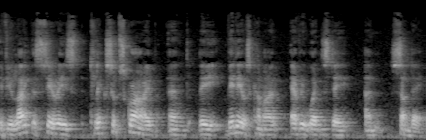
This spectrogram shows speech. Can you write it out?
if you like the series, click subscribe, and the videos come out every Wednesday and Sunday.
